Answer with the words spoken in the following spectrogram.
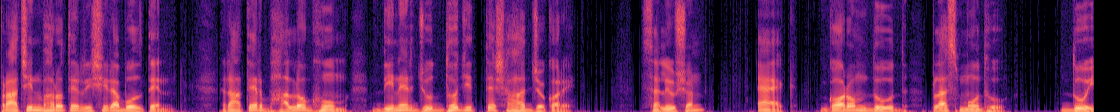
প্রাচীন ভারতের ঋষিরা বলতেন, রাতের ভালো ঘুম দিনের যুদ্ধ জিততে সাহায্য করে। সলিউশন এক, গরম দুধ প্লাস মধু। দুই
